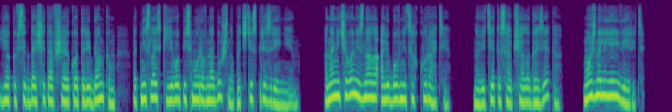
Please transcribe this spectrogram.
Йока, всегда считавшая Кота ребенком, отнеслась к его письму равнодушно, почти с презрением. Она ничего не знала о любовницах Курати, но ведь это сообщала газета. Можно ли ей верить?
